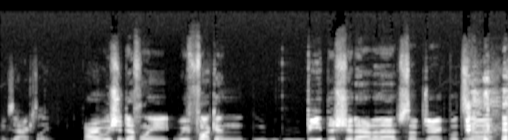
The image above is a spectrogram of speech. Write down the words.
Exactly. all right, we should definitely we fucking beat the shit out of that subject. Let's uh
